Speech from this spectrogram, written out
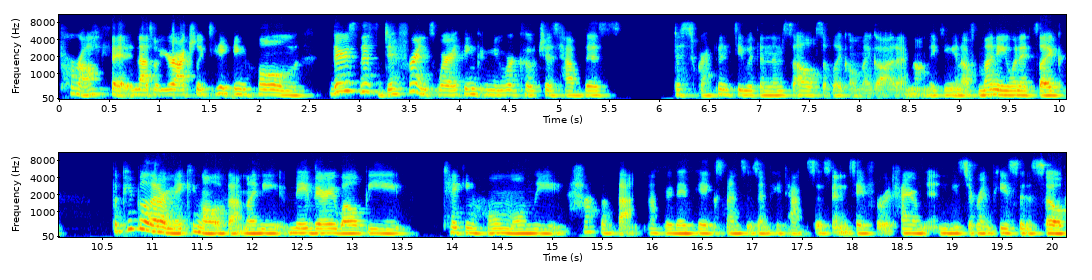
profit and that's what you're actually taking home, there's this difference where I think newer coaches have this discrepancy within themselves of like, oh my God, I'm not making enough money when it's like, the people that are making all of that money may very well be taking home only half of that after they pay expenses and pay taxes and save for retirement and these different pieces. So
